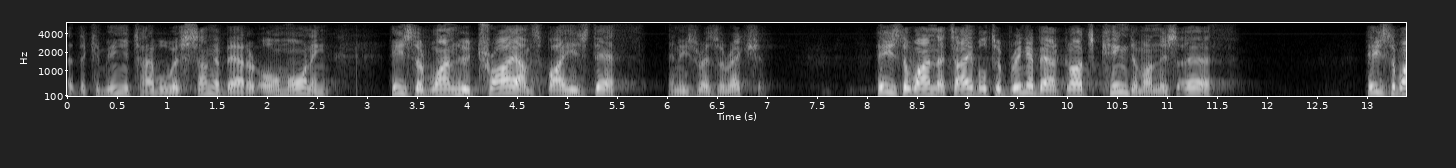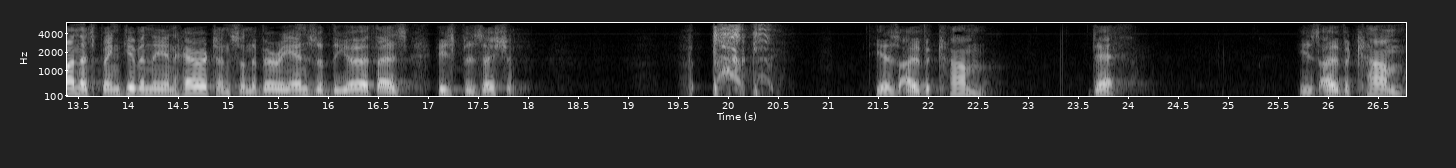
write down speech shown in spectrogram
at the communion table. We've sung about it all morning. He's the one who triumphs by his death and his resurrection. He's the one that's able to bring about God's kingdom on this earth. He's the one that's been given the inheritance on the very ends of the earth as his possession. he has overcome death. He has overcome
